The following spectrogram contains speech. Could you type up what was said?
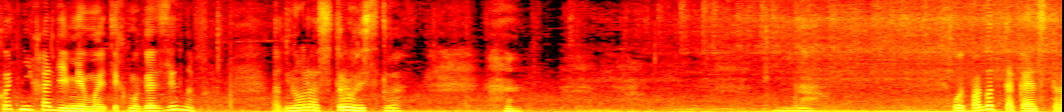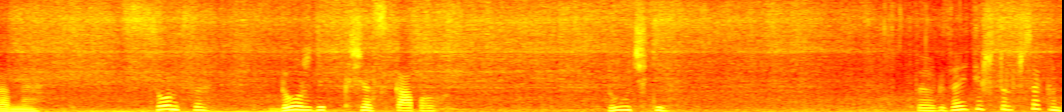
Хоть не ходи мимо этих магазинов. Одно расстройство. Да. Ой, погода такая странная. Солнце, дождик сейчас капал. Тучки. Так, зайти что ли в секонд?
